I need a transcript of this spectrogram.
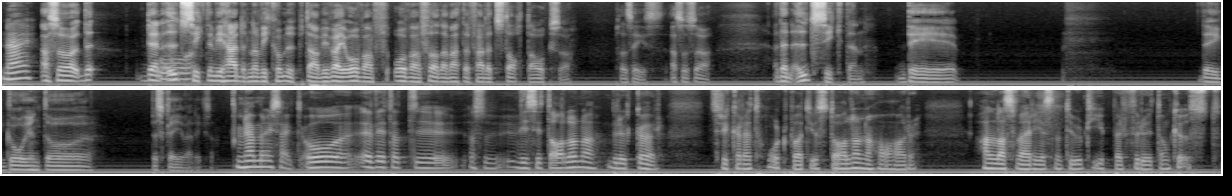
Nej. Alltså de, den Och- utsikten vi hade när vi kom upp där, vi var ju ovanf- ovanför där vattenfallet startar också. Precis, alltså så. Den utsikten, det... Det går ju inte att beskriva liksom. Nej men exakt. Och jag vet att eh, alltså, Visit Dalarna brukar trycka rätt hårt på att just Dalarna har alla Sveriges naturtyper förutom kust.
